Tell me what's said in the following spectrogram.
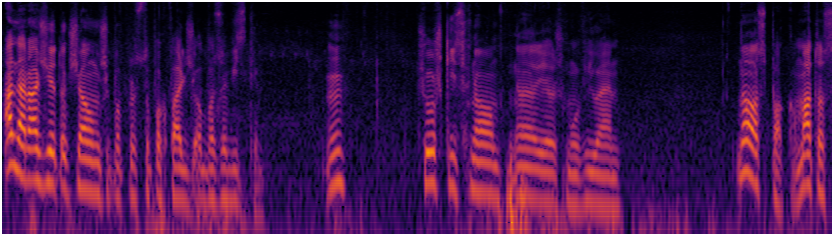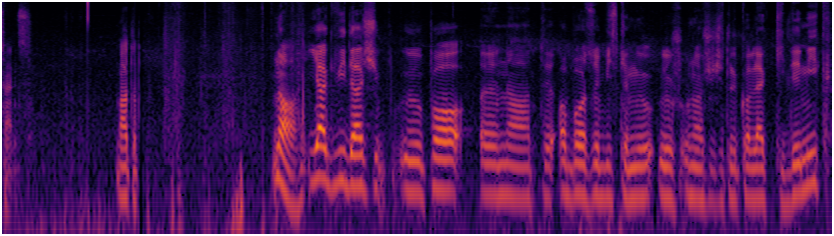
A na razie to chciałem się po prostu pochwalić obozowiskiem. Mm? Ciuszki schną, no już mówiłem. No spoko, ma to sens. No, jak widać y, po y, nad obozowiskiem ju- już unosi się tylko lekki dymik.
